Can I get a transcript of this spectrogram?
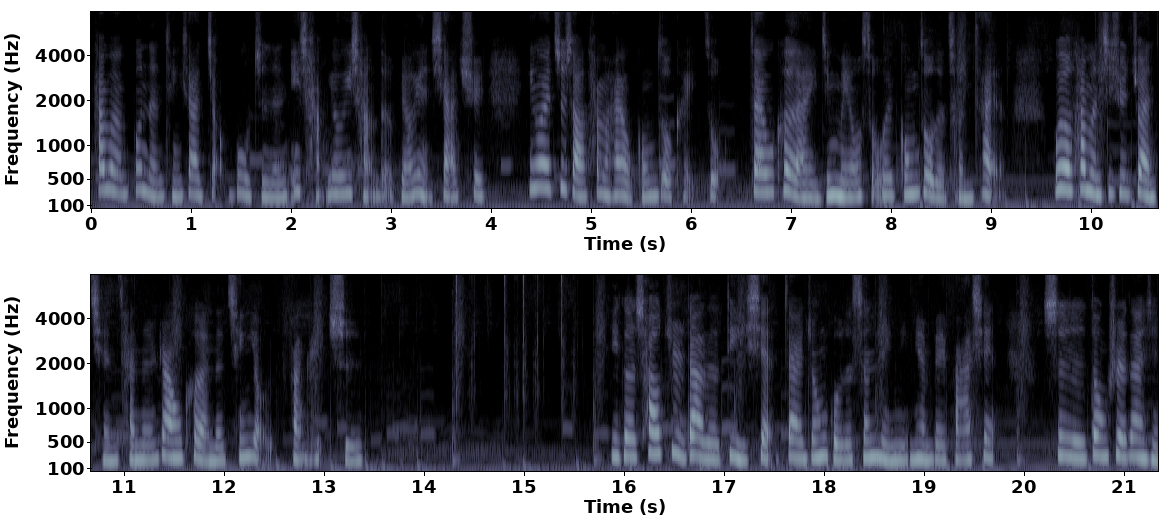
他们不能停下脚步，只能一场又一场的表演下去，因为至少他们还有工作可以做。在乌克兰已经没有所谓工作的存在了，唯有他们继续赚钱，才能让乌克兰的亲友有饭可以吃。一个超巨大的地线在中国的森林里面被发现，是洞穴探险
